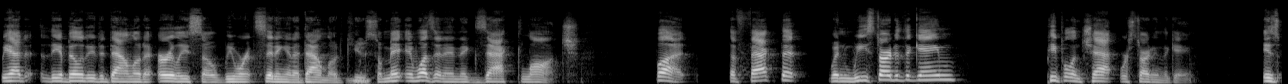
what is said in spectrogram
we had the ability to download it early, so we weren't sitting in a download queue. Mm. So ma- it wasn't an exact launch. But the fact that when we started the game, people in chat were starting the game is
